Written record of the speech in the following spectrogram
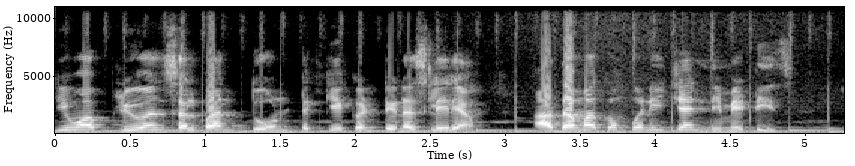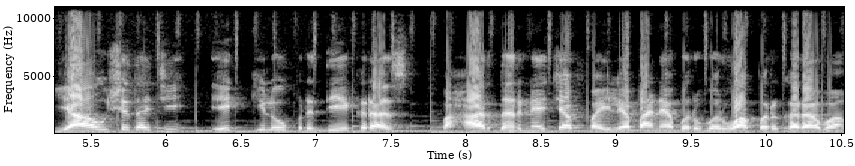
किंवा फ्ल्युअन सल्फान दोन टक्के कंटेन असलेल्या आदामा कंपनीच्या निमेटीज या औषधाची एक किलो प्रति एकरास बहार धरण्याच्या पहिल्या पाण्याबरोबर वापर करावा.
